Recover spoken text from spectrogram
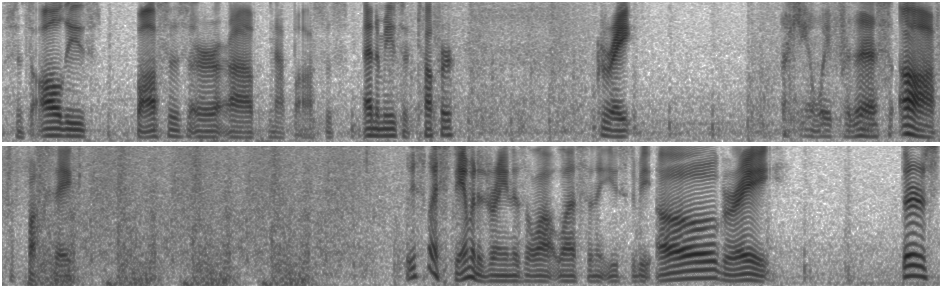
Since all these bosses are, uh, not bosses, enemies are tougher. Great. I can't wait for this. Oh, for fuck's sake. At least my stamina drain is a lot less than it used to be. Oh, great. There's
